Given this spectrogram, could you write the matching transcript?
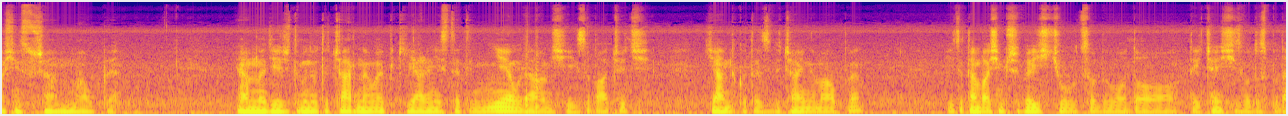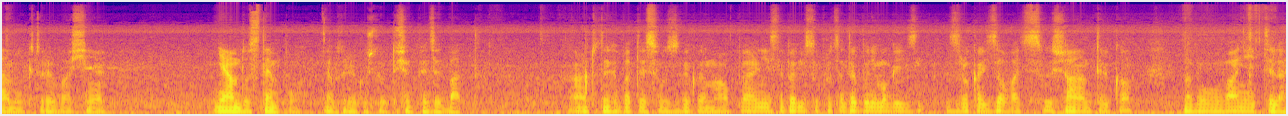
Właśnie słyszałem małpy. Miałem nadzieję, że to będą te czarne łebki, ale niestety nie udało mi się ich zobaczyć. Widziałem tylko te zwyczajne małpy. I to tam właśnie przy wyjściu, co było do tej części z wodospodami, które właśnie nie mam dostępu, za które kosztują 1500 bat. Ale tutaj chyba te są zwykłe małpy, ale nie jestem pewny w 100%, bo nie mogę ich zlokalizować. Słyszałem tylko nawoływanie i tyle.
